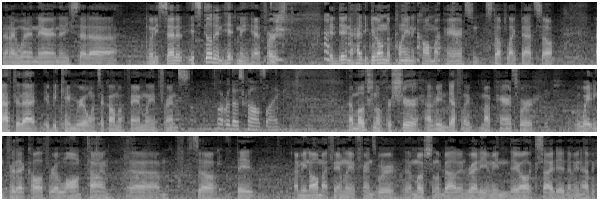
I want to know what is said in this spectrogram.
Then I went in there, and then he said, uh, when he said it, it still didn't hit me at first. It didn't. I had to get on the plane and call my parents and stuff like that. So after that, it became real once I called my family and friends. What were those calls like? Emotional for sure. I mean, definitely my parents were waiting for that call for a long time. Um, so they, I mean, all my family and friends were emotional about it and ready. I mean, they're all excited. I mean, I have an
